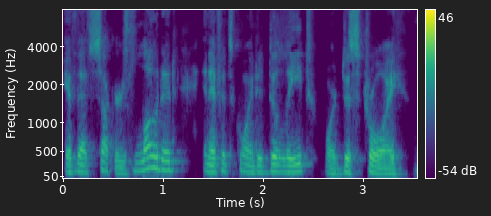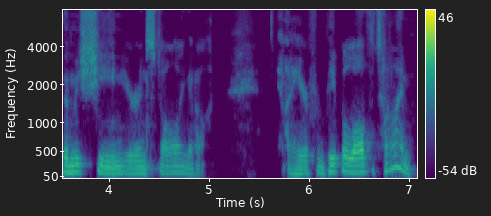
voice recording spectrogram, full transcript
if that sucker's loaded and if it's going to delete or destroy the machine you're installing it on. And I hear from people all the time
